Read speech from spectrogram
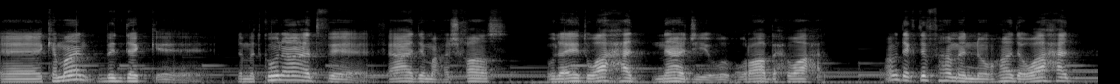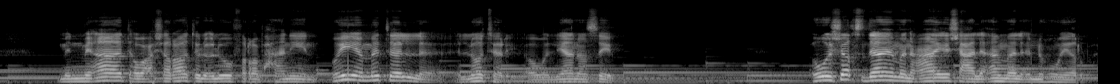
آه كمان بدك آه لما تكون قاعد في في قاعدة مع أشخاص ولقيت واحد ناجي ورابح واحد ما بدك تفهم إنه هذا واحد من مئات أو عشرات الألوف الربحانين وهي مثل ال lottery أو اليانصيب. هو شخص دائما عايش على أمل أنه هو يربح.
